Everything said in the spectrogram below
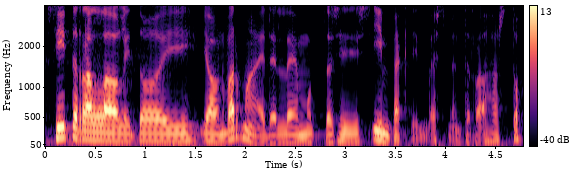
Sitralla oli toi, ja on varmaan edelleen, mutta siis Impact Investment-rahasto.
